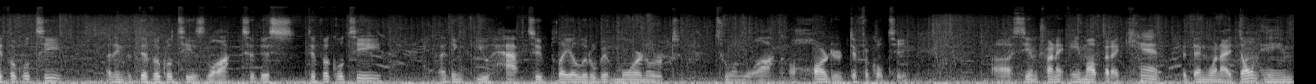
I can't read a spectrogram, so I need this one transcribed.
difficulty. I think the difficulty is locked to this difficulty. I think you have to play a little bit more in order to, to unlock a harder difficulty. Uh, see, I'm trying to aim up, but I can't. But then when I don't aim,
